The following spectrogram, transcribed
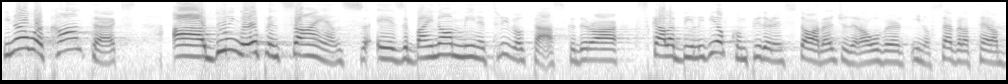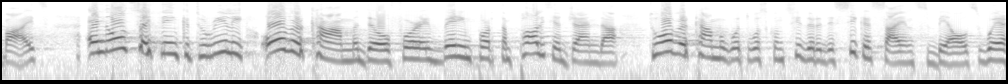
In our context, uh, doing open science is by no means a trivial task. There are scalability of computer and storage. There are over you know, several terabytes. And also, I think, to really overcome, though, for a very important policy agenda, to overcome what was considered the secret science bills, where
